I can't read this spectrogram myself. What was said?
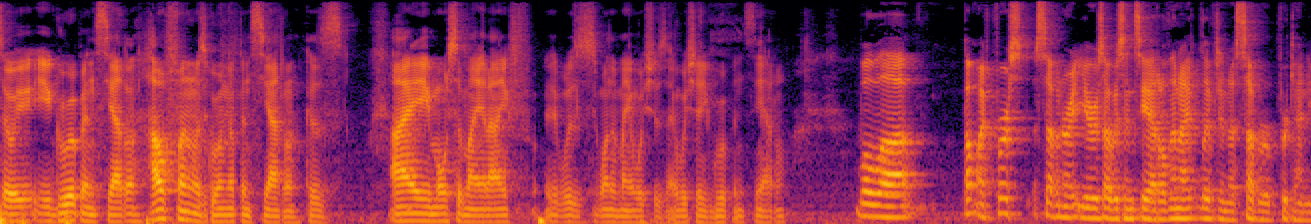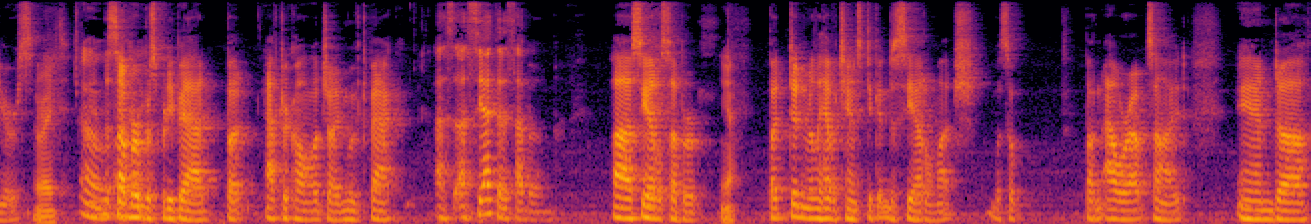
So you, you grew up in Seattle. How fun was growing up in Seattle? Because I, most of my life, it was one of my wishes. I wish I grew up in Seattle. Well, uh, about my first seven or eight years, I was in Seattle. Then I lived in a suburb for 10 years. Right. Oh, The suburb was pretty bad, but after college, I moved back. A, a Seattle suburb. Uh, Seattle suburb, Yeah. but didn't really have a chance to get into Seattle much. It was a, about an hour outside. And uh,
